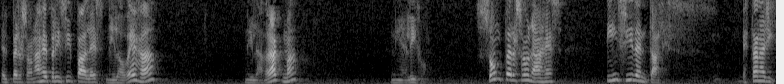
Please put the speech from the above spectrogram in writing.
el personaje principal es ni la oveja, ni la dracma, ni el hijo. Son personajes incidentales. Están allí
